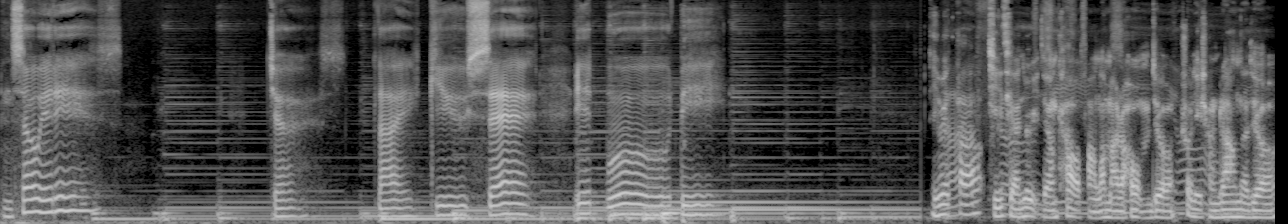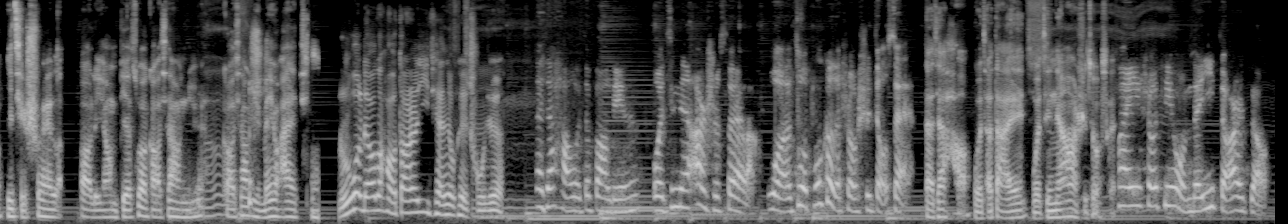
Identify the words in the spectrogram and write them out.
And so it is, just like you said it would be. 因为他提前就已经开好房了嘛，然后我们就顺理成章的就一起睡了。宝玲，别做搞笑女，搞笑女没有爱情。如果聊得好，当然一天就可以出去。大家好，我叫宝林，我今年二十岁了。我做播客的时候十九岁。大家好，我叫大 A，我今年二十九岁。欢迎收听我们的一九二九。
